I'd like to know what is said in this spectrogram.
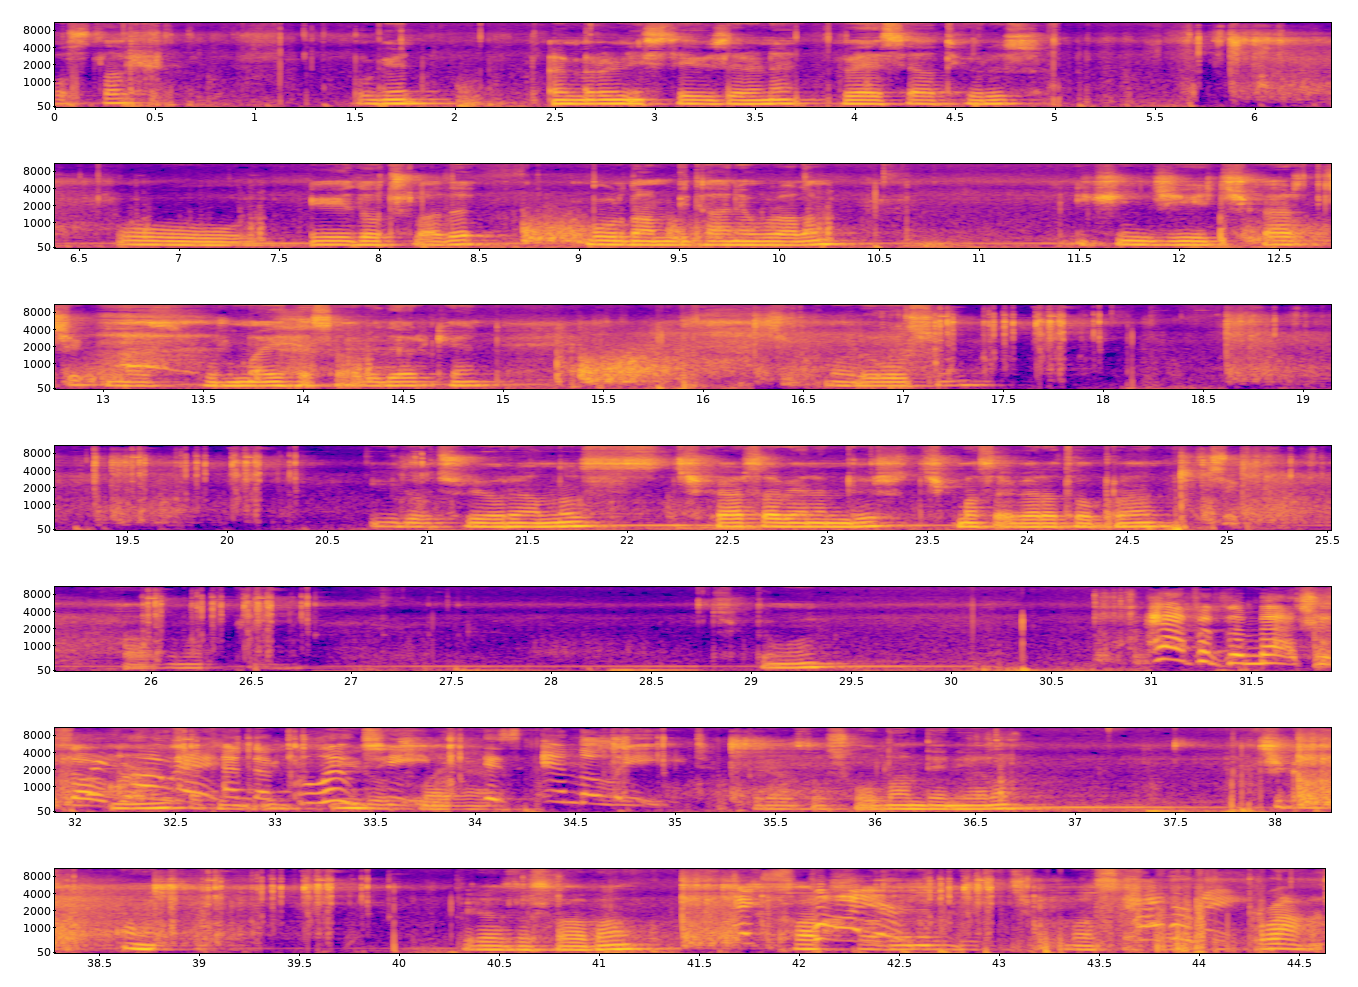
dostlar. Bugün Ömür'ün isteği üzerine vs atıyoruz. Oo, iyi dodge'ladı. Buradan bir tane vuralım. İkinciyi çıkar çıkmaz vurmayı hesap ederken çıkmadı olsun. İyi dodge'luyor yalnız. Çıkarsa benimdir. Çıkmasa kara toprağın. Çık. Ağzına. Çıktı mı? The match is over, and the blue team ya. is in the lead. Biraz da soldan deneyelim. Çıkar. Ama. Biraz da sağdan. Expired! benim me! Bra.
